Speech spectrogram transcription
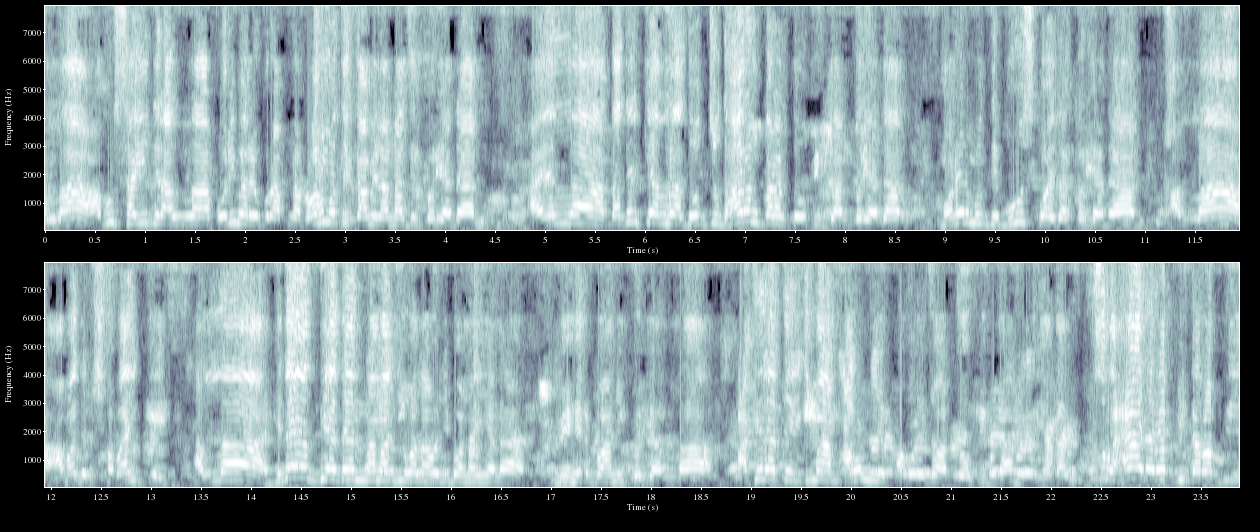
আল্লাহ, আবু সাইদের আল্লাহ পরিবারের উপর আপনার রহমতে কামিলা নাজিল করিয়া দেন। আল্লাহ, তাদেরকে আল্লাহ ধৈর্য ধারণ করার তৌফিক দান করিয়া দেন। মনের মধ্যে বুঝ পয়দা করিয়া দেন। আল্লাহ, আমাদের সবাইকে আল্লাহ হৃদয়ত দিয়া দেন, নামাজি ওলাওয়ালি বানাইয়া না। মেহরবানি করি আল্লাহ, আখিরাতের ইমাম আমল নিয়ে খবরে যাওয়ার তৌফিক দান করিয়া দেন। সুবহান রাব্বিকা রাব্বিল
